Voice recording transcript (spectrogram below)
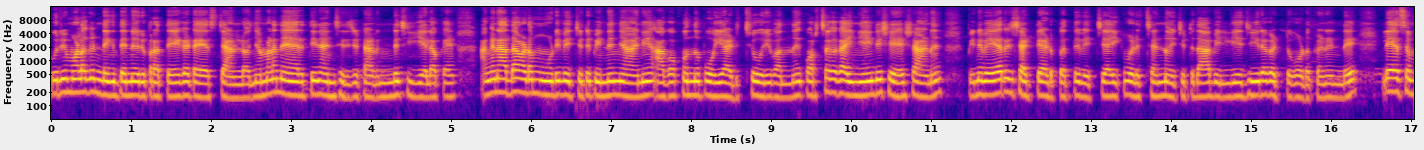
കുരുമുളക് ഉണ്ടെങ്കിൽ തന്നെ ഒരു പ്രത്യേക ടേസ്റ്റ് ആണല്ലോ. നമ്മളെ നേരത്തിനനുസരിച്ചിട്ടാണ് എന്റെ ചെയ്യലൊക്കെ അങ്ങനെ അതവിടെ മൂടി വെച്ചിട്ട് പിന്നെ ഞാൻ അകൊക്കെ ഒന്ന് പോയി അടിച്ചോരി വന്ന് കുറച്ചൊക്കെ കഴിഞ്ഞതിന്റെ ശേഷമാണ് പിന്നെ വേറൊരു ചട്ടി അടുപ്പത്ത് വെച്ച് അതിക്ക് വെളിച്ചെണ്ണ ഒഴിച്ചിട്ട് ഇതാ വലിയ ജീരകം ഇട്ട് കൊടുക്കണുണ്ട്. ലേസം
